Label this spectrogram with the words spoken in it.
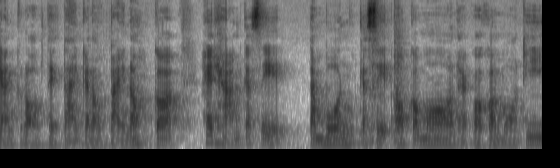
การกรอกแตกต่างกันออกไปเนาะก็ให้ถามเกษตรตำบลเกษตรอกมนะอกมที่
